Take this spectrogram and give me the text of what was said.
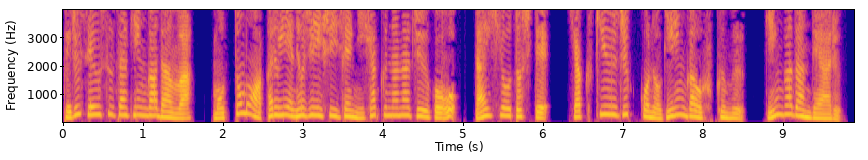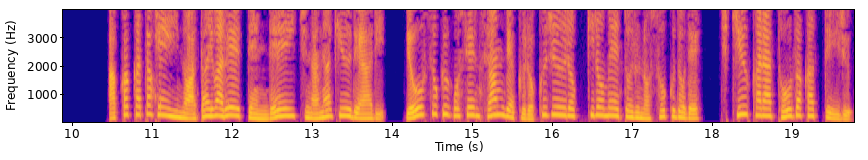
ペルセウス座銀河団は、最も明るい NGC1275 を代表として190個の銀河を含む銀河団である。赤型変異の値は0.0179であり、秒速 5366km の速度で地球から遠ざかっている。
